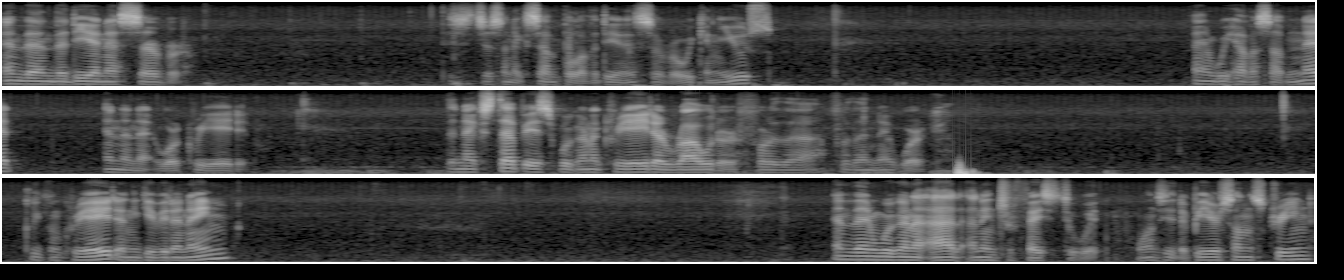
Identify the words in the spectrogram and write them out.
and then the DNS server. This is just an example of a DNS server we can use. And we have a subnet and a network created. The next step is we're going to create a router for the for the network. Click on create and give it a name. And then we're going to add an interface to it. Once it appears on the screen,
